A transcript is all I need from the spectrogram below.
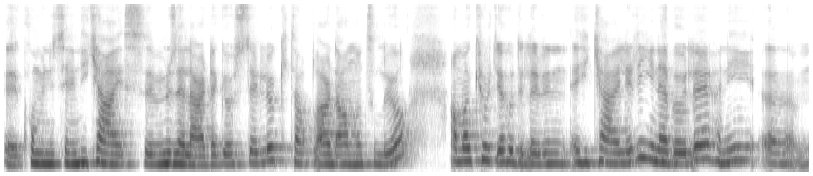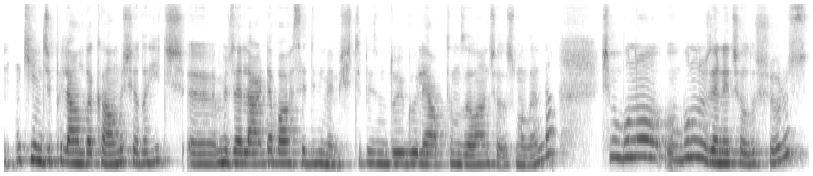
e, komünitenin hikayesi müzelerde gösteriliyor, kitaplarda anlatılıyor. Ama Kürt Yahudilerin e, hikayeleri yine böyle hani e, ikinci planda kalmış ya da hiç e, müzelerde bahsedilmemişti bizim duyguyla yaptığımız alan çalışmalarında. Şimdi bunu bunun üzerine çalışıyoruz.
